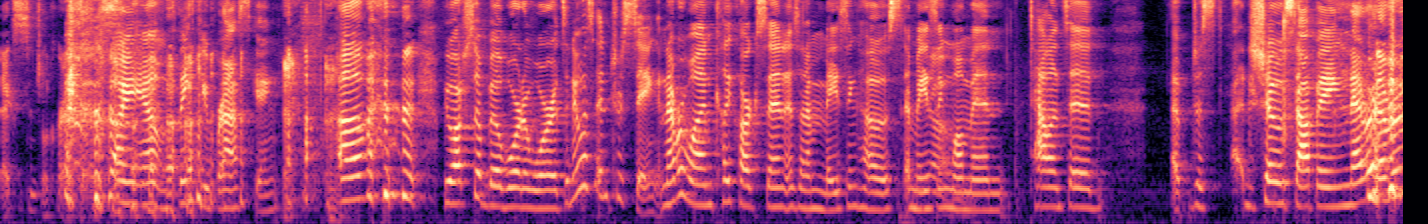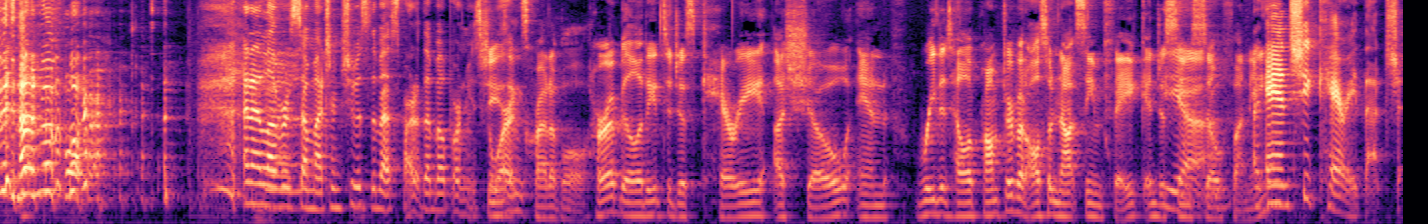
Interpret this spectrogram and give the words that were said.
existential crisis. I am. Thank you for asking. Um, we watched the Billboard Awards, and it was interesting. Number one, Kelly Clarkson is an amazing host, amazing Yeah. woman, talented, uh, just show stopping, never never been done before. and I love her so much, and she was the best part of the Billboard Music She's Awards. incredible. Her ability to just carry a show and read a teleprompter, but also not seem fake and just Yeah. seem so funny. Think- and she carried that show.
